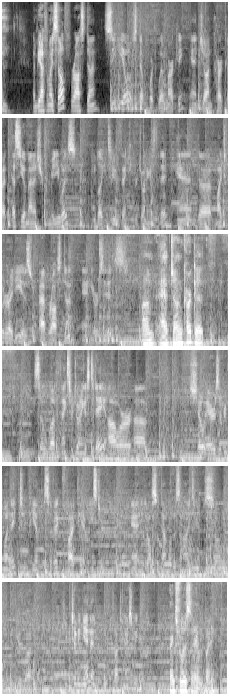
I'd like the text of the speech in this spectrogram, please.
on behalf of myself, Ross Dunn, CEO of Stepforth Web Marketing, and John Carcutt, SEO Manager for MediaWhiz, we'd like to thank you for joining us today. And uh, my Twitter ID is at Ross Dunn, and yours is? Um, at John Carcutt. So uh, thanks for joining us today. Our uh, show airs every Monday, 2 p.m. Pacific, 5 p.m. Eastern, and you can also download us on iTunes. So you uh, keep tuning in, and we'll talk to you next week. Thanks for listening, everybody.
